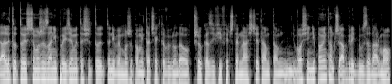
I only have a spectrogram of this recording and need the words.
Ale to, to jeszcze może zanim pojedziemy, to, się, to, to nie wiem, może pamiętacie jak to wyglądało przy okazji FIFA 14, tam, tam właśnie nie pamiętam czy upgrade był za darmo,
